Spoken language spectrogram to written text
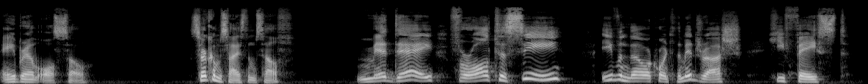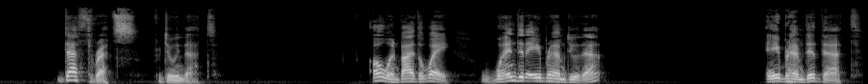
Abraham also circumcised himself midday for all to see, even though according to the Midrash, he faced death threats for doing that. Oh, and by the way, when did Abraham do that? Abraham did that.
